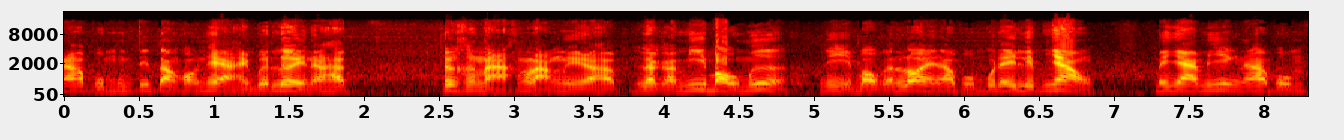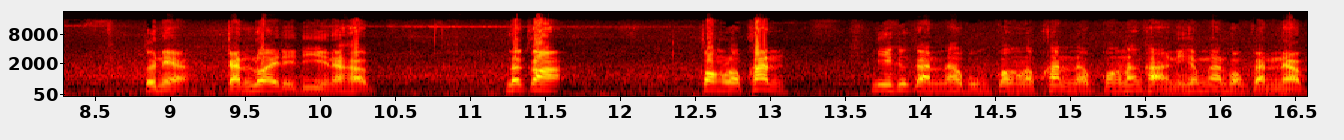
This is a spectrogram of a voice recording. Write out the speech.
นะครับ ผมผมติดตั้งของแท้ให้เบิร์ดเลยนะครับเทิงข้างหน้าข้างหลังนี่นะครับ แล้วก็มีเบามือนี่เบากันร้อยนะครับ ผมผู้ใดเล็บเง่าไม่ยาไม่ยิ่งนะครับ ผมตัวเนี้ยกันร้อยได้ดีนะครับ แล้วก็กล้องรอบขั้น มีคือกันนะครับผมกล้องรอบขั้นนะครับกล้องทั้งขางนี่ทำงานพร้อมกันนะครับ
